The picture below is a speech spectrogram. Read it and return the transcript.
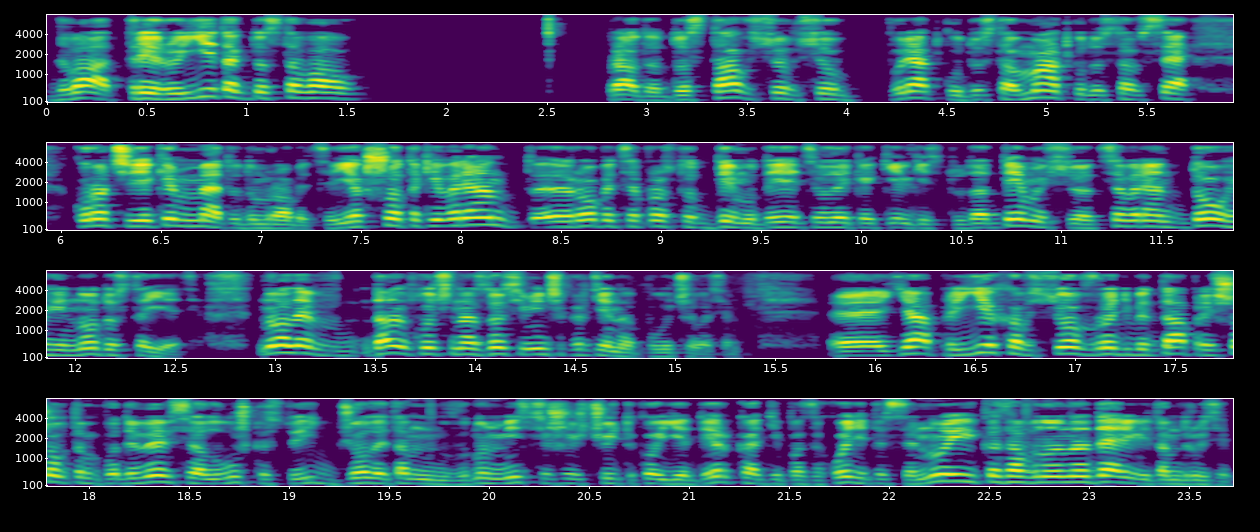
два-три рої, так доставав. Правда, достав, все, все в порядку, достав матку, достав все. Коротше, яким методом робиться? Якщо такий варіант е, робиться просто диму, дається велика кількість туди диму, і все, це варіант довгий, але достається. Ну, але в даному випадку у нас зовсім інша картина вийшла. Е, я приїхав, все, вроді би, да, прийшов там, подивився, ловушка стоїть, бджоли там в одному місці щось чуть такої є дирка, типу, заходять і все. Ну і казав, воно на дереві там, друзі.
